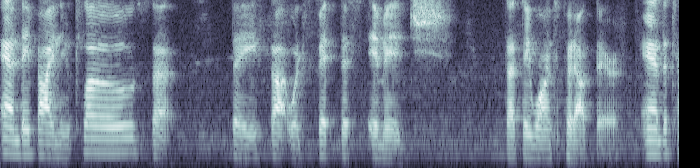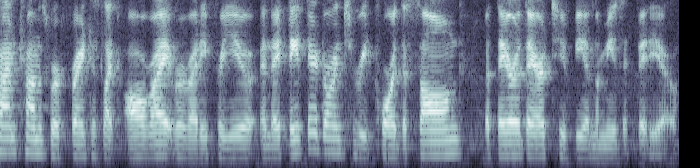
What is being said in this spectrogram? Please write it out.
And they buy new clothes that they thought would fit this image that they wanted to put out there. And the time comes where Frank is like, all right, we're ready for you. And they think they're going to record the song, but they are there to be in the music video.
